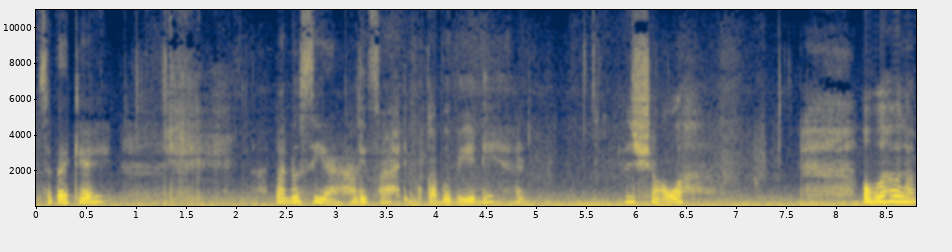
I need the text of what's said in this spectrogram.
sebagai manusia khalifah di muka bumi ini. Insya Allah. Allah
